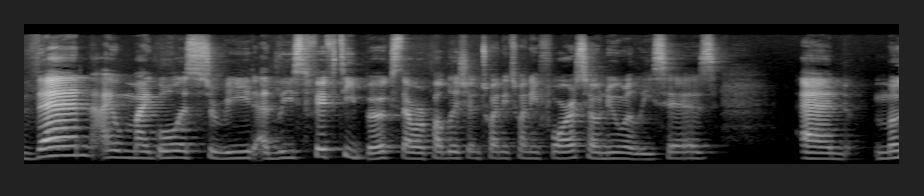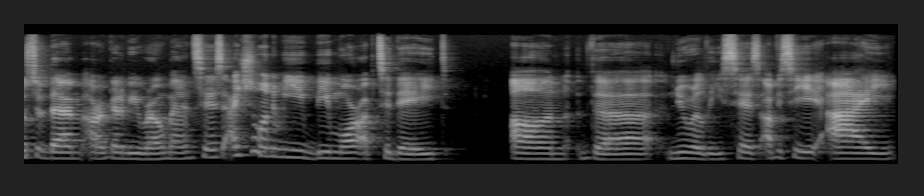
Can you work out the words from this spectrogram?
Then I, my goal is to read at least 50 books that were published in 2024, so new releases. And most of them are going to be romances. I just want to be, be more up to date on the new releases. Obviously, I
